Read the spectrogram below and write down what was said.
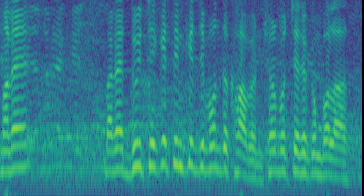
মানে মানে দুই থেকে তিন কেজি পর্যন্ত খাওয়াবেন সর্বোচ্চ এরকম বলা আছে।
